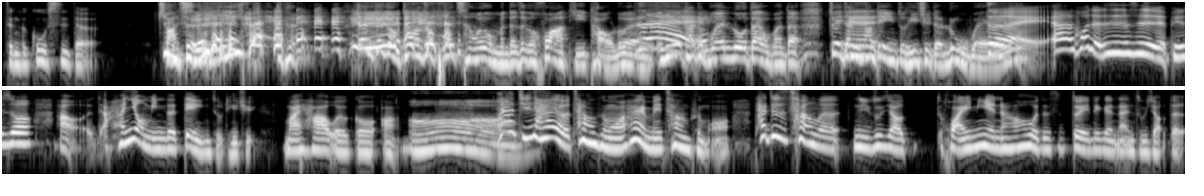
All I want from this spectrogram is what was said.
整个故事的发生情，对 但这种通常就不会成为我们的这个话题讨论，因为它就不会落在我们的最佳原创电影主题曲的入围。对，呃，或者是就是比如说好很有名的电影主题曲《My Heart Will Go On》。哦，那其实他有唱什么？他也没唱什么，他就是唱了女主角怀念，然后或者是对那个男主角的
